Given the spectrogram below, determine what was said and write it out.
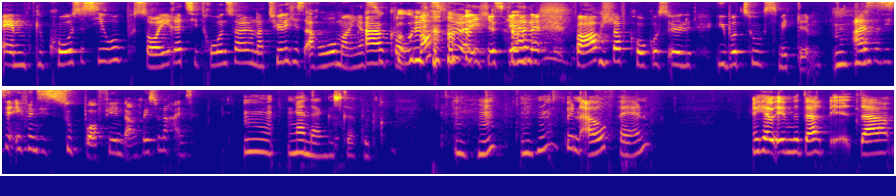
ähm, Glukosesirup, Säure, Zitronensäure, natürliches Aroma. Ja, Ah, super. cool. Was für ich es gerne. Farbstoff, Kokosöl, Überzugsmittel. Mhm. Also sie sind, ich finde sie super. Vielen Dank. Willst du noch eins? Mm, Nein, danke, ist gerade gut. Mhm, mhm, bin auch Fan. Ich habe eben gedacht, äh, da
